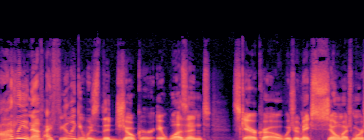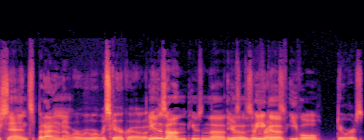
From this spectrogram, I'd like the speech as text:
oddly enough, I feel like it was the Joker. It wasn't Scarecrow, which would make so much more sense. But I don't know where we were with Scarecrow. He in- was on. He was in the, He was the in the League Friends? of Evil Doers.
